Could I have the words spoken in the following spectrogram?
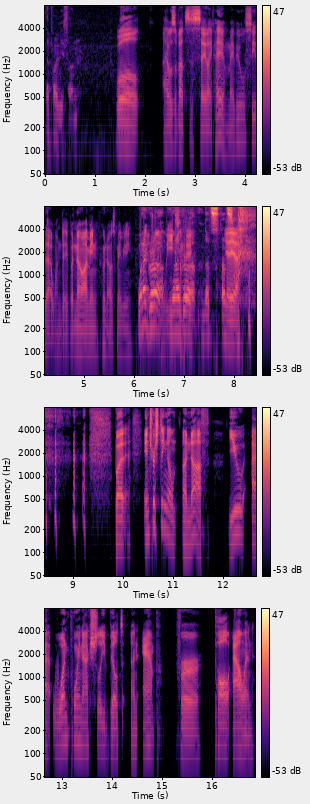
That'd probably be fun. Well, I was about to say like, hey, maybe we'll see that one day, but no. I mean, who knows? Maybe when I grow up. When I grow up, that's that's yeah, yeah. but interesting enough, you at one point actually built an amp for Paul Allen.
